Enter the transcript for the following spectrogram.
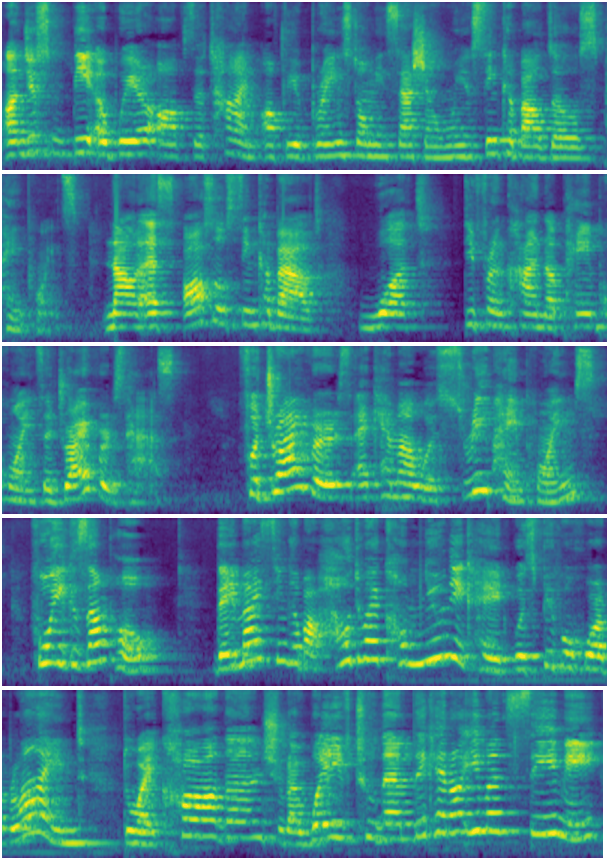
and just be aware of the time of your brainstorming session when you think about those pain points. Now let's also think about what different kind of pain points the drivers has. For drivers, I came up with three pain points. For example, they might think about how do I communicate with people who are blind? Do I call them? Should I wave to them? They cannot even see me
